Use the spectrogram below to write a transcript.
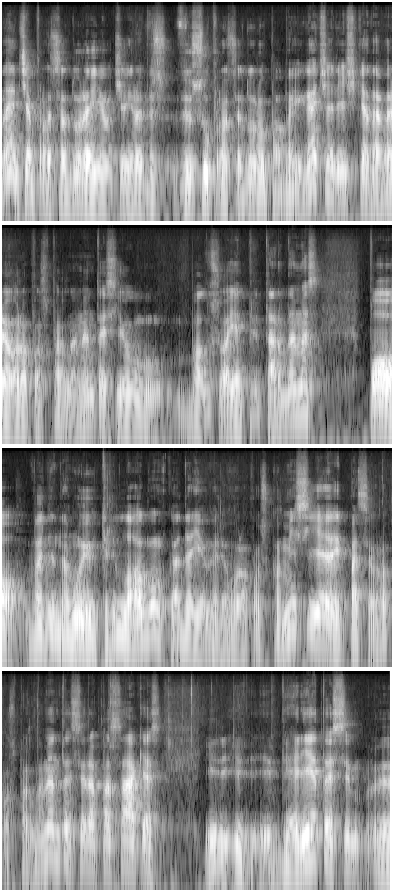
Na ir čia procedūra jau čia yra vis, visų procedūrų pabaiga, čia reiškia dabar Europos parlamentas jau balsuoja pritardamas po vadinamųjų trilogų, kada jau ir Europos komisija, ir pats Europos parlamentas yra pasakęs, ir, ir, ir dėrėtasi e,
